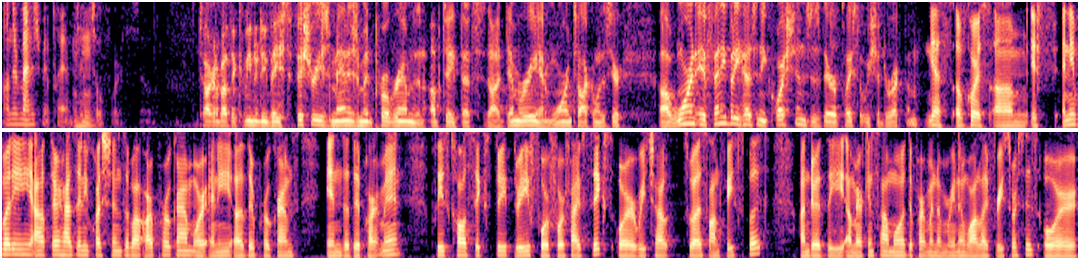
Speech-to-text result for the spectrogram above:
on their management plans Mhm. and so forth. So talking about the community-based fisheries management program, and an update. That's uh, Demery and Warren talking with us here. Uh, Warren, if anybody has any questions, is there a place that we should direct them? Yes, of course. Um, if anybody out there has any questions about our program or any other programs in the department, please call 633-4456 or reach out to us on Facebook under the American Samoa Department of Marine and Wildlife Resources or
